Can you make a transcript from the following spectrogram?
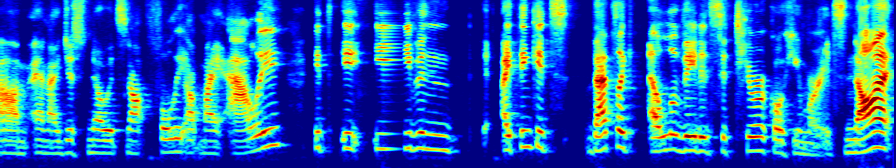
um, and I just know it's not fully up my alley. It's it, even I think it's that's like elevated satirical humor. It's not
